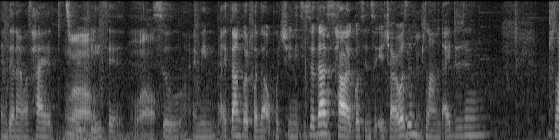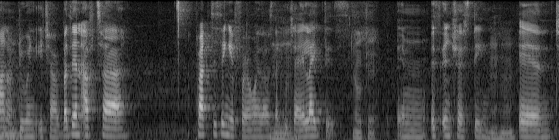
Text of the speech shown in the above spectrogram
and then I was hired to Wow. replace her. Wow. So I mean, I thank God for that opportunity. So that's how I got into HR. I wasn't Okay. planned. I didn't plan on Mm. doing HR. But then after practicing it for a while, I was like, Mhm. okay, I like this. Okay. Um, it's interesting, Mm-hmm. and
